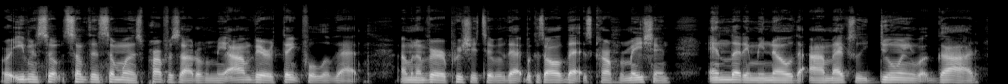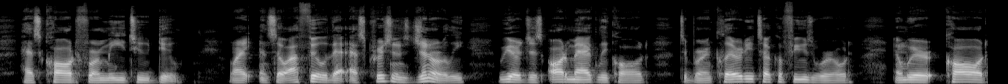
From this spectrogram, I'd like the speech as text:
or even so, something someone has prophesied over me. I'm very thankful of that. I mean, I'm very appreciative of that because all of that is confirmation and letting me know that I'm actually doing what God has called for me to do. Right. And so I feel that as Christians generally, we are just automatically called to bring clarity to a confused world and we're called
